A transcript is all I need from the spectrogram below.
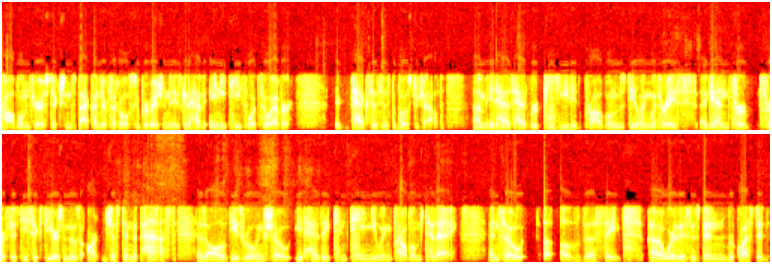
problem jurisdictions back under federal supervision is going to have any teeth whatsoever, Texas is the poster child. Um, it has had repeated problems dealing with race, again, for, for 50, 60 years, and those aren't just in the past. As all of these rulings show, it has a continuing problem today. And so uh, of the states uh, where this has been requested,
